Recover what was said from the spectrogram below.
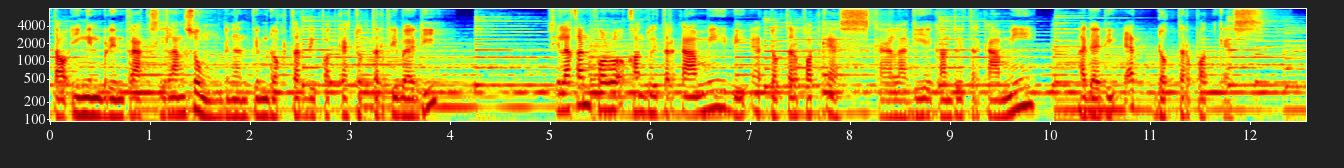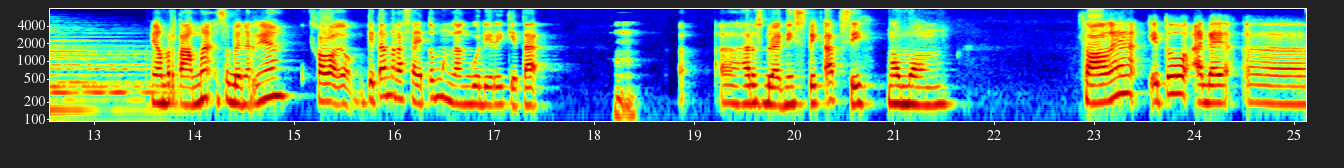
atau ingin berinteraksi langsung dengan tim dokter di podcast Dokter Pribadi, silakan follow akun Twitter kami di @dokterpodcast. Sekali lagi akun Twitter kami ada di @dokterpodcast. Yang pertama sebenarnya kalau kita merasa itu mengganggu diri kita, hmm. uh, harus berani speak up sih, ngomong soalnya itu ada uh,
